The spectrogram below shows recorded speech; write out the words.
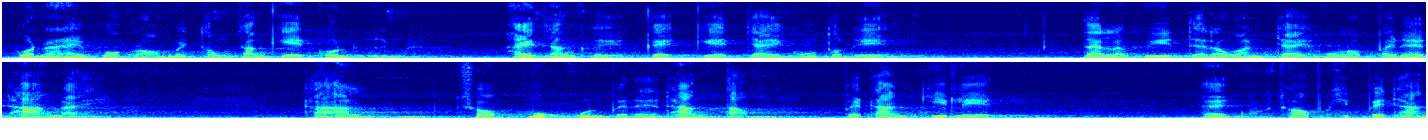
เพราะนั้นให้พวกเราไม่ต้องสังเกตคนอื่น ให้สังเกตเกตใจของตนเอง แต่ละวีแต่ละวันใจของเราไปในทางไหน ถ้าชอบมุกมุ่นไปในทางต่ำไปทางกิเลสชอบคิดไปทาง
